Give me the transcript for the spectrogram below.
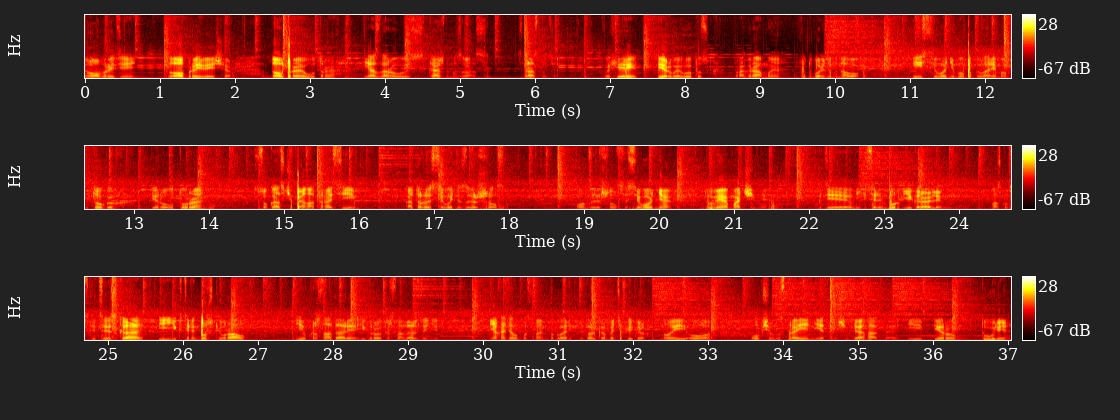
Добрый день, добрый вечер, доброе утро. Я здороваюсь с каждым из вас. Здравствуйте. В эфире первый выпуск программы «Футбольный монолог». И сегодня мы поговорим об итогах первого тура Сугас чемпионата России, который сегодня завершился. Он завершился сегодня двумя матчами, где в Екатеринбурге играли московский ЦСКА и Екатеринбургский Урал, и в Краснодаре игрой Краснодар-Зенит. Я хотел бы с вами поговорить не только об этих играх, но и о общем настроении этого чемпионата и первом туре,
